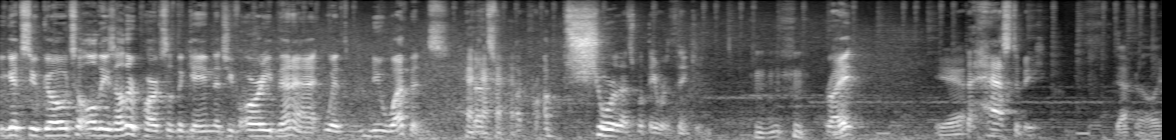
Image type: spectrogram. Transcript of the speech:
You get to go to all these other parts of the game that you've already been at with new weapons. That's, I'm I'm sure that's what they were thinking. right? yeah. That has to be. Definitely.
